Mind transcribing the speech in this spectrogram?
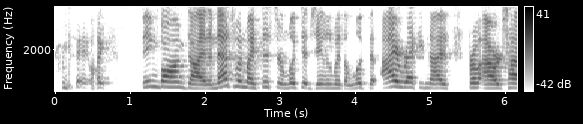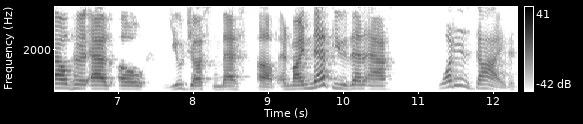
like, Bing Bong died. And that's when my sister looked at Jalen with a look that I recognized from our childhood as, Oh, you just messed up. And my nephew then asked, What is died?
